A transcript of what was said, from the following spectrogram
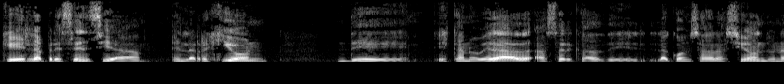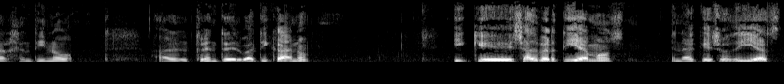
que es la presencia en la región de esta novedad acerca de la consagración de un argentino al frente del Vaticano y que ya advertíamos en aquellos días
